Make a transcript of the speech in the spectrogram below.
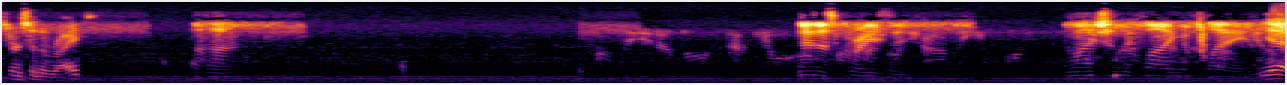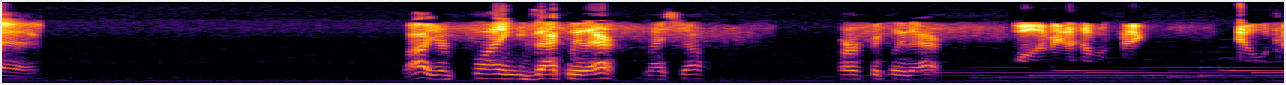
Turn to the right. Uh-huh. This is crazy. I'm actually flying a plane. Yeah. Wow, you're flying exactly there. Nice job. Perfectly there. Well, I mean, I have a big hill to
